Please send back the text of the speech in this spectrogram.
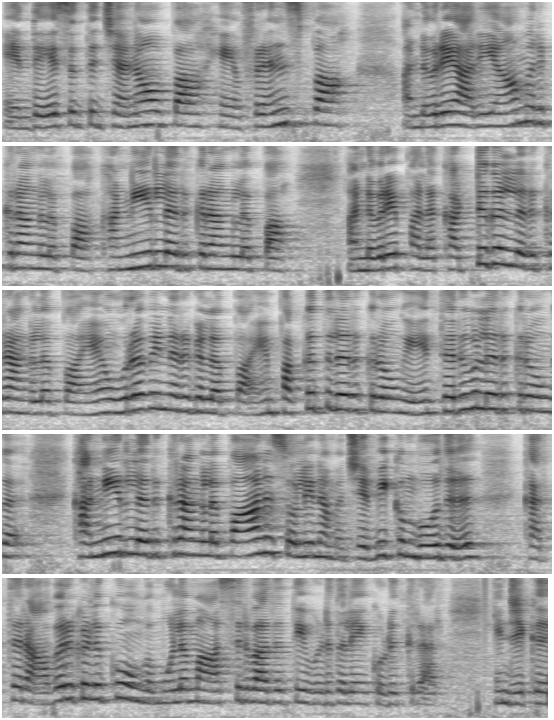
என் தேசத்து ஜனம்ப்பா. என் ஃப்ரெண்ட்ஸ்ப்பா ஆண்டவரே அறியாமல் இருக்கிறாங்களப்பா கண்ணீரில் இருக்கிறாங்களப்பா. ஆண்டவரே பல கட்டுகளில் இருக்கிறாங்களப்பா. என் உறவினர்களப்பா என் பக்கத்தில் இருக்கிறவங்க என் தெருவில் இருக்கிறவங்க கண்ணீரில் இருக்கிறாங்களப்பான்னு சொல்லி நம்ம ஜெபிக்கும்போது கர்த்தர் அவர்களுக்கும் உங்கள் மூலமாக ஆசிர்வாதத்தையும் விடுதலையும் கொடுக்கிறார். இன்றைக்கு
